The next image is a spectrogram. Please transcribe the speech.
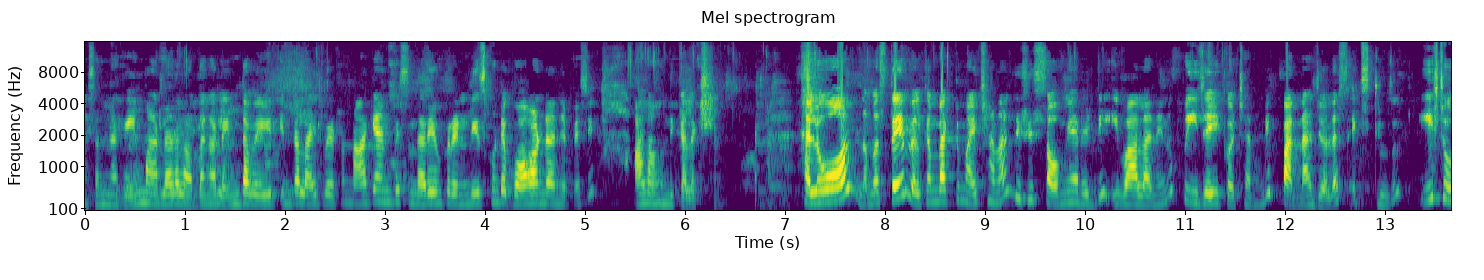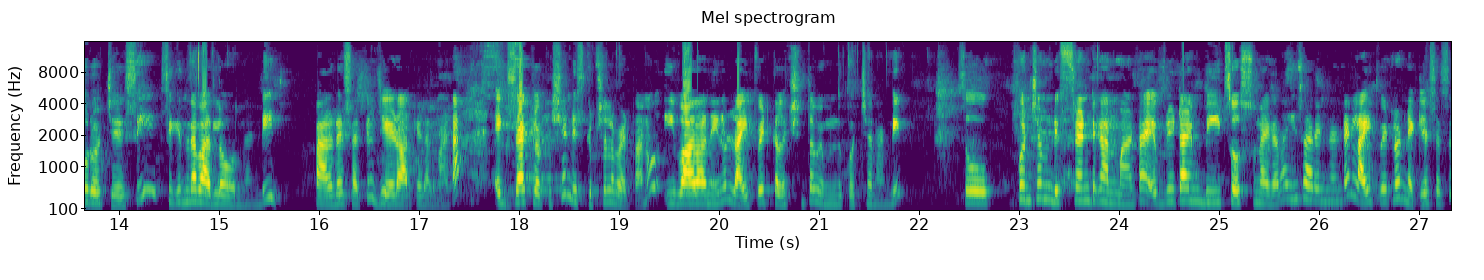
అసలు నాకు ఏం మాట్లాడాలో అర్థం కాలేదు ఇంత వెయిట్ ఇంత లైట్ వెయిట్లో నాకే అనిపిస్తుంది అరే ఒక రెండు తీసుకుంటే బాగుండు అని చెప్పేసి అలా ఉంది కలెక్షన్ హలో ఆల్ నమస్తే welcome back to my channel. This is Sowmya Reddy. ఇవాళ నేను పీజేఈకి వచ్చానండి పన్నా జ్యువెలర్స్ ఎక్స్క్లూజివ్. ఈ స్టోర్ వచ్చేసి సికింద్రాబాద్లో ఉందండి పారడైస్ సర్కిల్ జేడ్ ఆర్కేడ్ అనమాట ఎగ్జాక్ట్ లొకేషన్ డిస్క్రిప్షన్లో పెడతాను. ఇవాళ నేను లైట్ వెయిట్ కలెక్షన్తో మీ ముందుకు వచ్చానండి. సో కొంచెం డిఫరెంట్గా అనమాట ఎవ్రీ టైం బీట్స్ వస్తున్నాయి కదా ఈసారి ఏంటంటే లైట్ వెయిట్లో నెక్లెసెస్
